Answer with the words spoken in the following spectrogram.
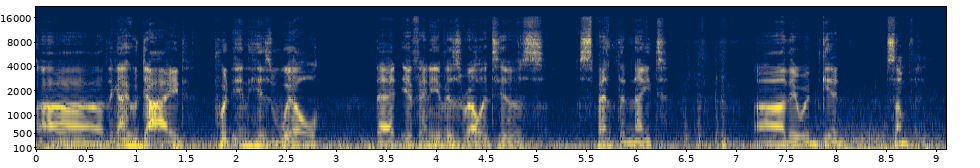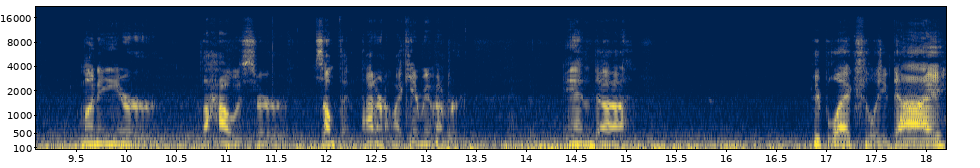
uh, the guy who died put in his will that if any of his relatives spent the night, uh, they would get something, money or the house or something. I don't know. I can't remember. And uh, people actually die.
